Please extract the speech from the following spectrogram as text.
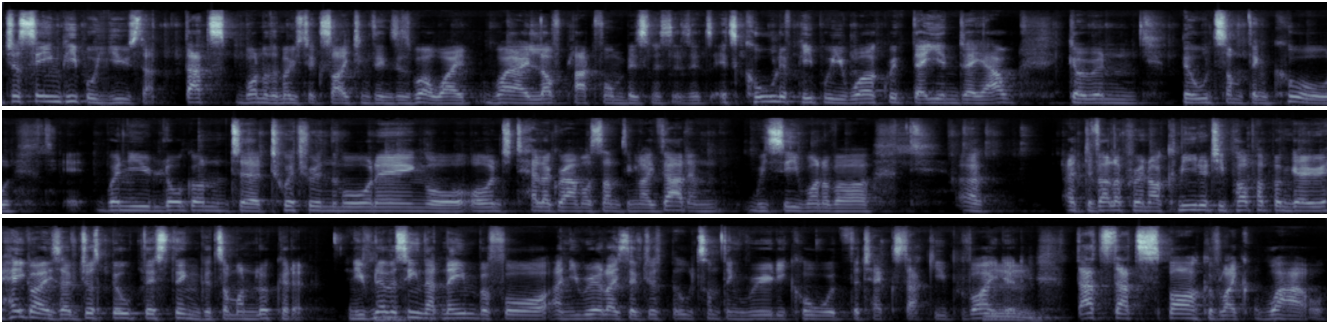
just seeing people use that that's one of the most exciting things as well why why i love platform businesses it's it's cool if people you work with day in day out go and build something cool when you log on to twitter in the morning or or into telegram or something like that and we see one of our uh, a developer in our community pop up and go, "Hey guys, I've just built this thing. Could someone look at it?" And you've never mm. seen that name before, and you realize they've just built something really cool with the tech stack you provided. Mm. That's that spark of like, wow,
